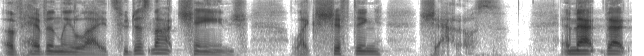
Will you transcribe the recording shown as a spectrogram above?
of heavenly lights, who does not change like shifting shadows. And that, that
